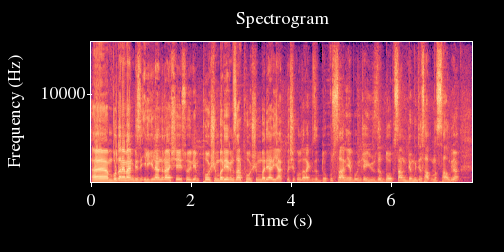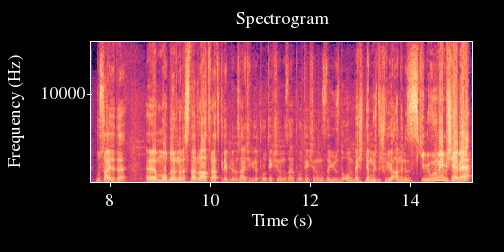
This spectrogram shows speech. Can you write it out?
Ee, buradan hemen bizi ilgilendiren şeyi söyleyeyim. Potion bariyerimiz var. Potion bariyer yaklaşık olarak bize 9 saniye boyunca %90 damage azaltması sağlıyor. Bu sayede de e, mobların arasına rahat rahat girebiliyoruz. Aynı şekilde protection'ımız var. Protection'ımız da %15 damage düşürüyor. Ananızı sikeyim bir vurmayın bir şeye be.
